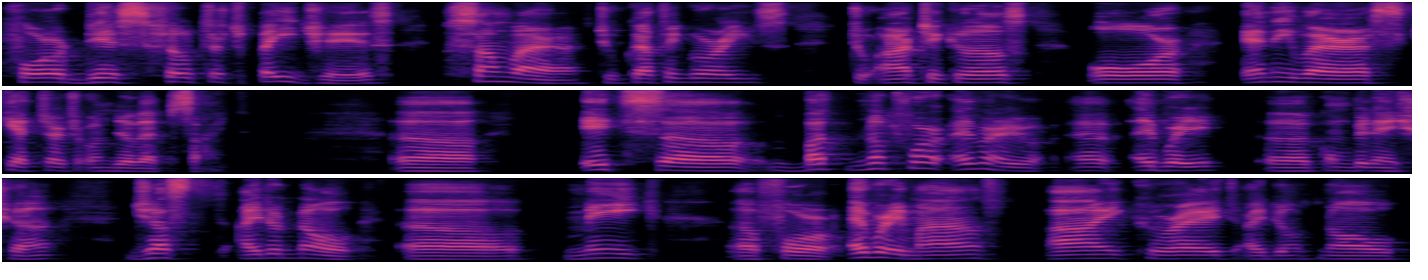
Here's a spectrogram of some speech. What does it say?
for these filtered pages somewhere to categories, to articles, or anywhere scattered on the website. Uh, it's uh, but not for every uh, every uh, combination. Just I don't know. uh, make for every month I create I don't know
